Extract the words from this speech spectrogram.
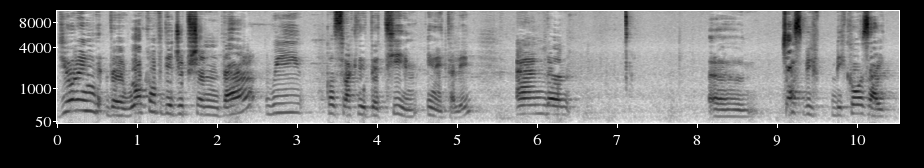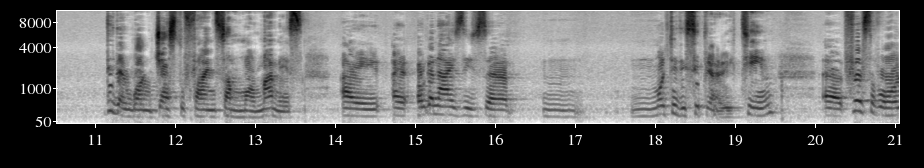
During the work of the Egyptian there, we constructed the team in Italy, and um, uh, just be because I didn't want just to find some more mummies, I, I organized this uh, um, multidisciplinary team. Uh, first of all,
